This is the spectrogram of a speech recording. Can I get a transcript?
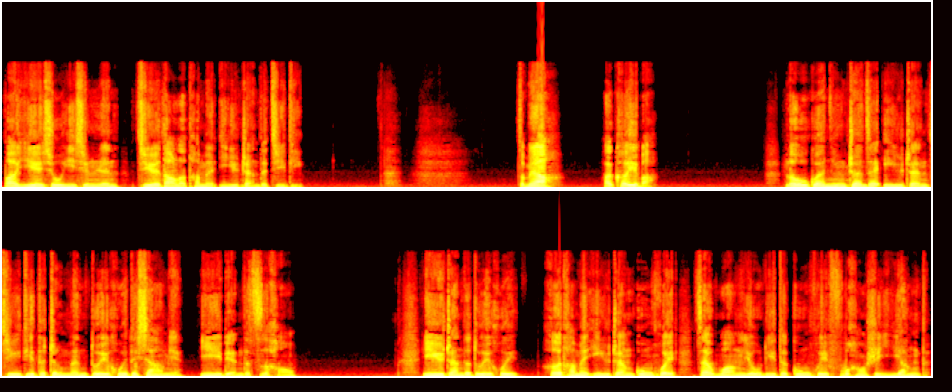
把叶修一行人接到了他们驿站的基地。怎么样，还可以吧？楼冠宁站在翼展基地的正门队徽的下面，一脸的自豪。翼展的队徽和他们翼展工会在网游里的工会符号是一样的，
